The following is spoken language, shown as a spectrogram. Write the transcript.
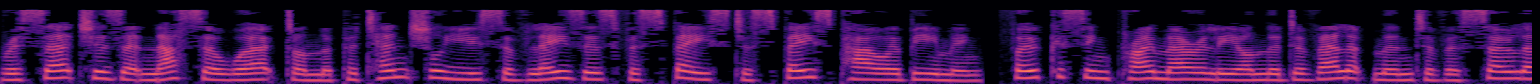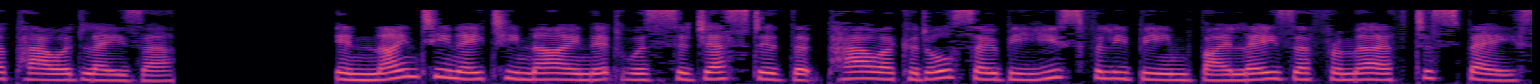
researchers at NASA worked on the potential use of lasers for space-to-space -space power beaming, focusing primarily on the development of a solar-powered laser. In 1989 it was suggested that power could also be usefully beamed by laser from Earth to space.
